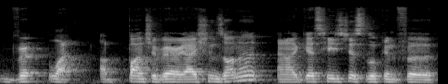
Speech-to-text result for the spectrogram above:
ver- like a bunch of variations on it. And I guess he's just looking for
